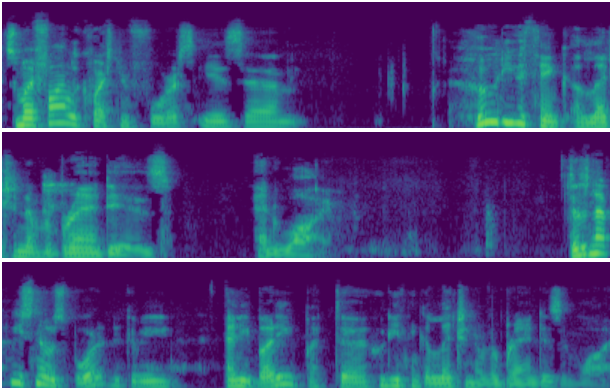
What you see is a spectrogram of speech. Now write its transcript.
So my final question for us is: um, Who do you think a legend of a brand is, and why? Doesn't have to be snow sport. It could be anybody. But uh, who do you think a legend of a brand is, and why?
